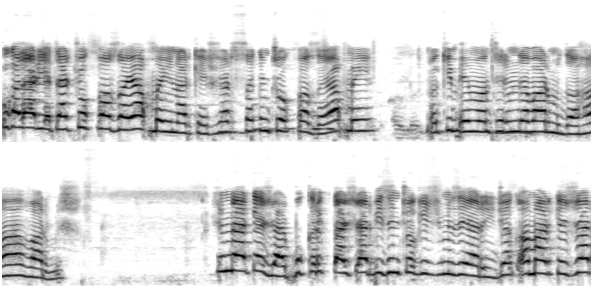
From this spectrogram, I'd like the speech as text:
Bu kadar yeter. Çok fazla yapmayın arkadaşlar. Sakın çok fazla yapmayın. Bakayım envanterimde var mı daha? Varmış. Şimdi arkadaşlar bu kırık taşlar bizim çok işimize yarayacak. Ama arkadaşlar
